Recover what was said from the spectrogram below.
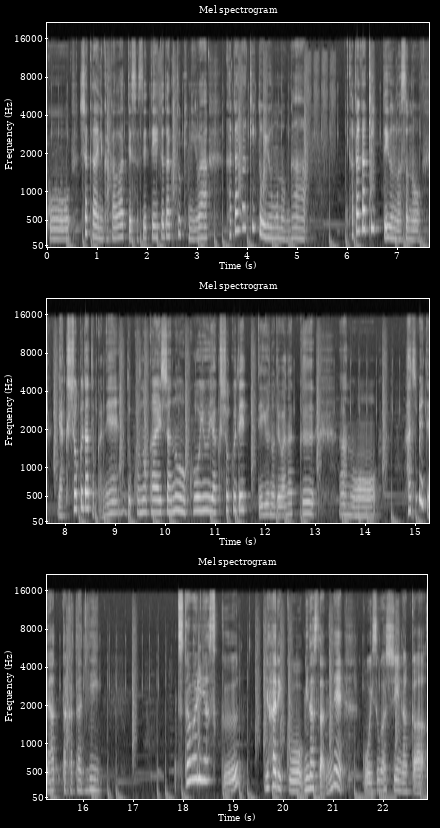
こう社会に関わってさせていただく時には肩書きというものが肩書きっていうのはその役職だとかねこの会社のこういう役職でっていうのではなくあの初めて会った方に伝わりやすくやはりこう皆さんねこう忙しい中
